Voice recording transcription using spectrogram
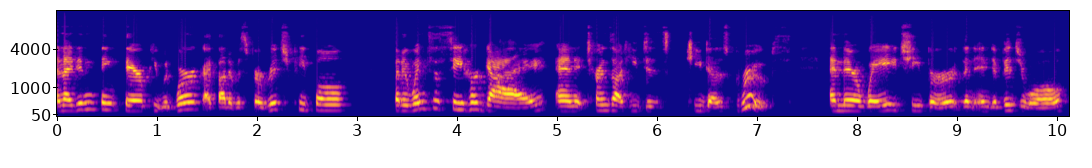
and I didn't think therapy would work. I thought it was for rich people. But I went to see her guy, and it turns out he does he does groups, and they're way cheaper than individual.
